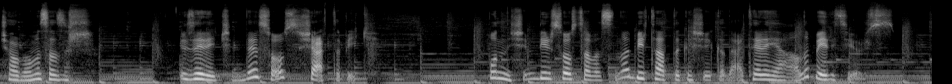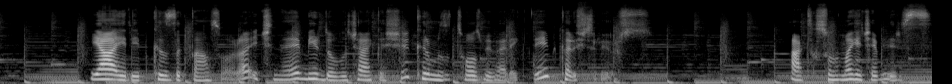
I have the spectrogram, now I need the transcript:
Çorbamız hazır. Üzeri için de sos şart tabii ki. Bunun için bir sos tavasına bir tatlı kaşığı kadar tereyağı alıp eritiyoruz. Yağ eriyip kızdıktan sonra içine bir dolu çay kaşığı kırmızı toz biber ekleyip karıştırıyoruz. Artık sunuma geçebiliriz.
